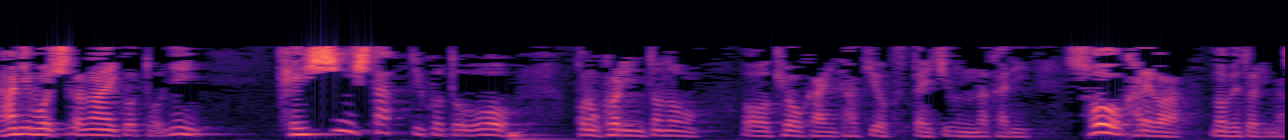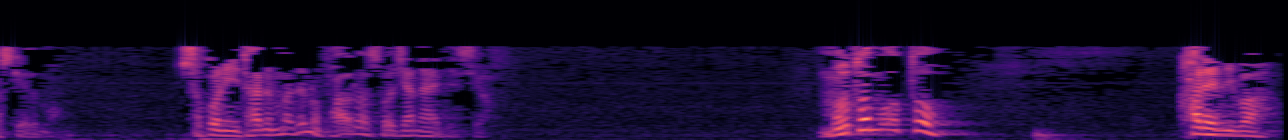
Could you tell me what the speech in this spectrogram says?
何も知らないことに決心したっていうことを、このコリントの教会に書き送った一文の中に、そう彼は述べておりますけれども、そこに至るまでのパウロはそうじゃないですよ。もともと、彼には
